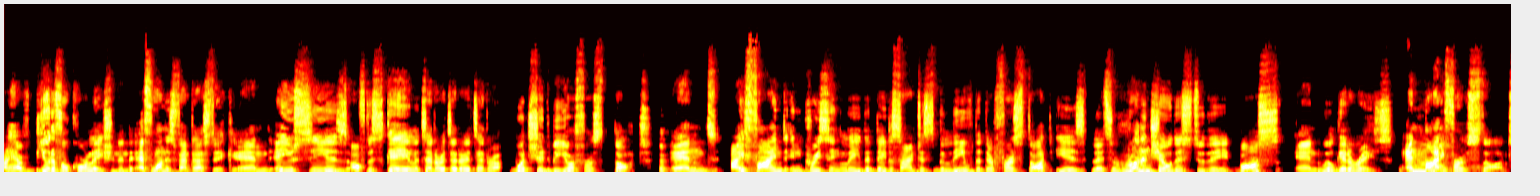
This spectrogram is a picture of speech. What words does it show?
I have beautiful correlation and the F1 is fantastic and AUC is off the scale, etc., etc., etc. What should be your first thought? and I find increasingly that data scientists believe that their first thought is let's run and show this to the boss and we'll get a raise. And my first thought,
